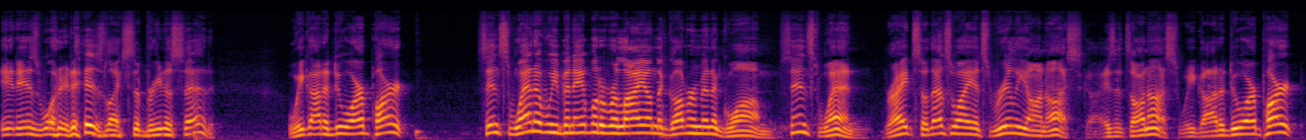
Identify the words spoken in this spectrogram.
it is what it is, like Sabrina said. We got to do our part. Since when have we been able to rely on the government of Guam? Since when? Right? So that's why it's really on us, guys. It's on us. We got to do our part,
